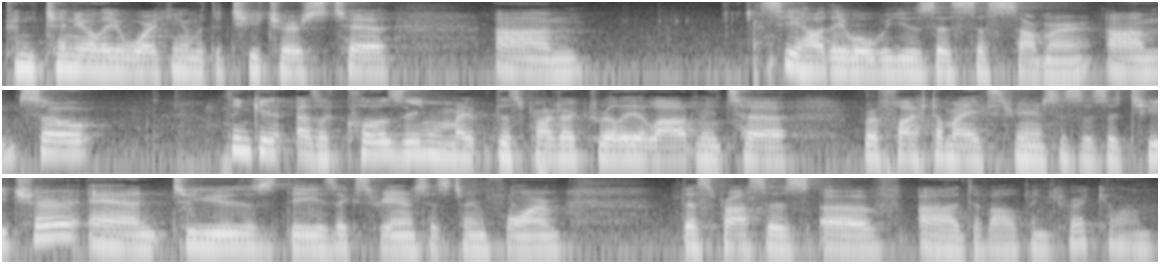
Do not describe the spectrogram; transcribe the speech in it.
continually working with the teachers to um, see how they will use this this summer. Um, so think as a closing, my, this project really allowed me to reflect on my experiences as a teacher and to use these experiences to inform this process of uh, developing curriculum.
